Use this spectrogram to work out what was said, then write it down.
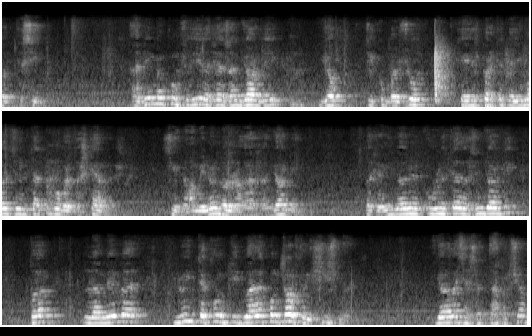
perquè sí. A mi m'han concedit que Sant Jordi, jo estic convençut que és perquè tenim la Generalitat un govern d'esquerres. Si no, a mi no em donen la Sant Jordi. Perquè a mi donen una cara de Sant Jordi per la meva lluita continuada contra el feixisme. Jo la vaig acceptar per això,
